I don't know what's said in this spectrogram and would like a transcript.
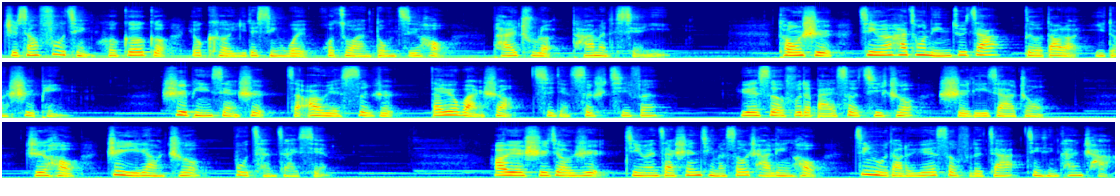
指向父亲和哥哥有可疑的行为或作案动机后，排除了他们的嫌疑。同时，警员还从邻居家得到了一段视频。视频显示，在二月四日大约晚上七点四十七分，约瑟夫的白色汽车驶离家中，之后这一辆车不曾再现。二月十九日，警员在申请了搜查令后，进入到了约瑟夫的家进行勘查。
